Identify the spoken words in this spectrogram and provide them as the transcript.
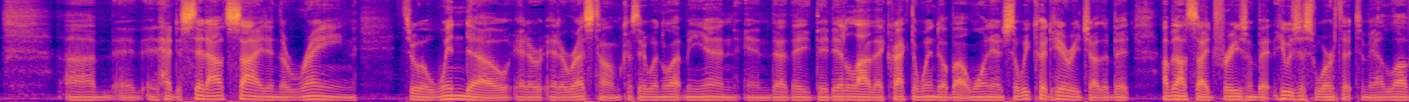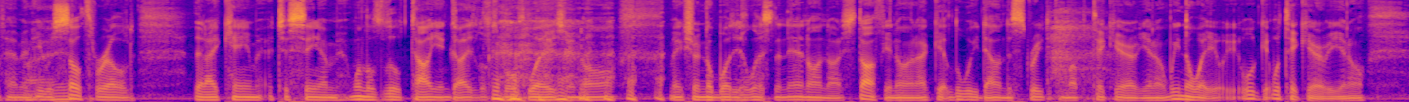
um, it, it had to sit outside in the rain through a window at a, at a rest home because they wouldn't let me in, and uh, they they did allow. They cracked the window about one inch, so we could hear each other. But I'm outside freezing. But he was just worth it to me. I love him, and he was so thrilled that I came to see him. One of those little Italian guys looks both ways, you know, make sure nobody's listening in on our stuff, you know. And I get Louis down the street to come up and take care of, you know. We know what you, we'll get, we'll take care of you, you know.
